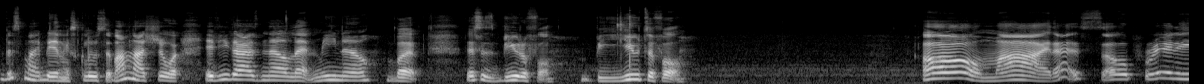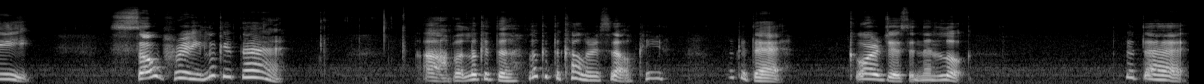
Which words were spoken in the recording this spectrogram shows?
This might be an exclusive. I'm not sure. If you guys know, let me know. But this is beautiful. Beautiful. Oh my, that is so pretty. So pretty. Look at that. Uh, but look at the look at the color itself. Can you look at that? Gorgeous. And then look. Look at that.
